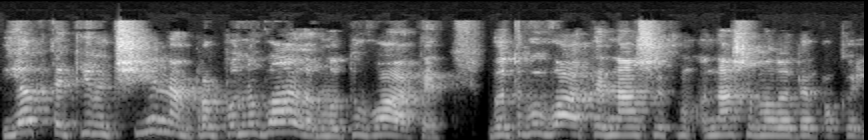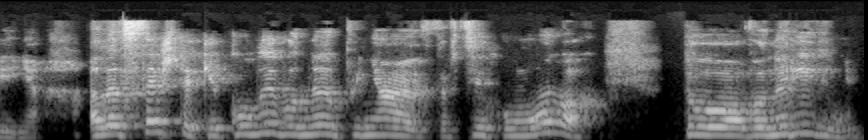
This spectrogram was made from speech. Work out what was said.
Я б таким чином пропонувала мотивувати, мотивувати наших, наше молоде покоління. Але все ж таки, коли вони опиняються в цих умовах, то вони рівні.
